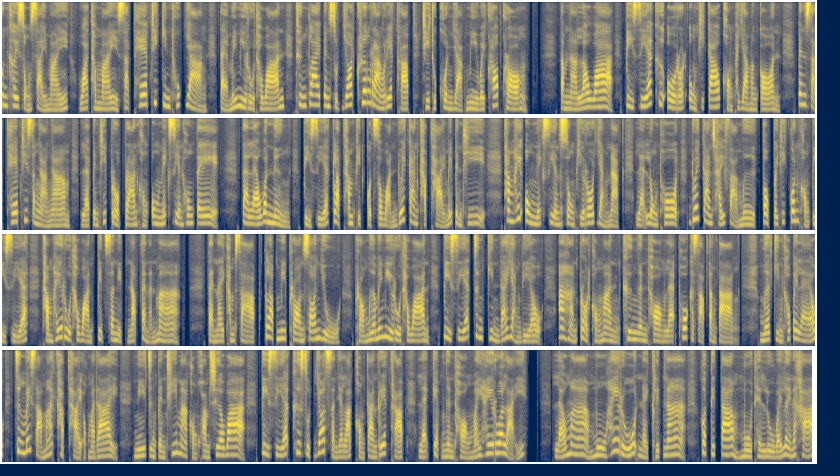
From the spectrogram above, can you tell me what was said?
คุณเคยสงสัยไหม ว่าทำไมสัตว์เทพที่กินทุกอย่าง แต่ไม่มีรูทวารถึงกลายเป็นสุดยอดเครื่องรางเรียกทรัพย์ ที่ทุกคนอยากมีไว้ครอบครอง ตำนานเล่าว่า ปีเสียคือโอรสองค์ที่ 9 ของพญามังกร เป็นสัตว์เทพที่สง่างาม และเป็นที่โปรดปรานขององค์เน็กเซียนฮงเต้แต่แล้ววันหนึ่ง ปีเสียกลับทำผิดกฎสวรรค์ด้วยการขับถ่ายไม่เป็นที่ทำให้องค์เน็กเซียนทรงพิโรธอย่างหนัก และลงโทษด้วยการใช้ฝ่ามือตบไปที่ก้นของปีเสียทำให้รูทวารปิดสนิทนับแต่นั้นมา แต่ในคำสาปกลับมีพรอนซ่อนอยู่ เพราะเมื่อไม่มีรูทวารปีเสียจึงกินได้อย่างเดียว อาหารโปรดของมันคือเงินทองและโภคทรัพย์ต่างๆ เมื่อกินเข้าไปแล้วจึงไม่สามารถขับถ่ายออกมาได้ นี่จึงเป็นที่มาของความเชื่อว่า ปีเสียคือสุดยอดสัญญลักษณ์ของการเรียกทรัพย์ และเก็บเงินทองไม่ให้รั่วไหลแล้วมามูให้รู้ในคลิปหน้า กดติดตามมูเทลลูไว้เลยนะคะ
